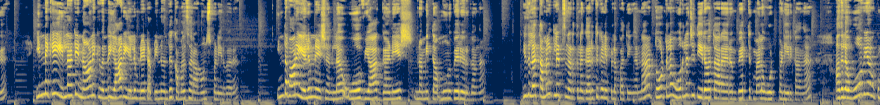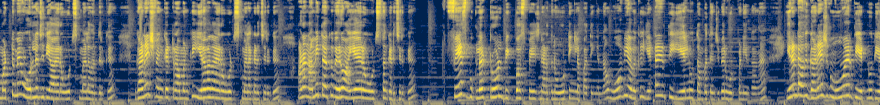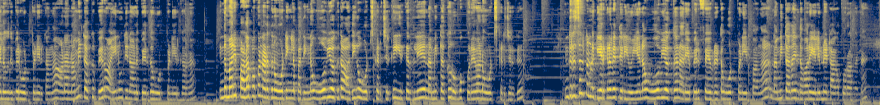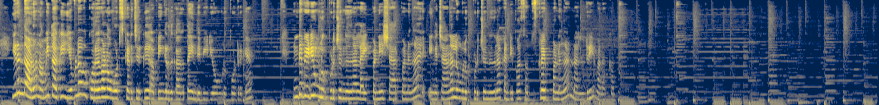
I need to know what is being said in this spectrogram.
இருக்கு. இன்னைக்கே இல்லாட்டி நாளைக்கு வந்து யார் எலிமினேட் அப்படின்னு வந்து கமல் சார் அனௌன்ஸ் பண்ணிடுவாரு இந்த வாரம் எலிமினேஷனில் ஓவியா கணேஷ் நமிதா மூணு பேர் இருக்காங்க. இதில் தமிழ் கிளட்ஸ் நடத்தின கருத்து கணிப்பில் பார்த்தீங்கன்னா டோட்டலாக ஒரு லட்சத்தி இருபத்தாறாயிரம் பேர்த்துக்கு மேலே ஓட் பண்ணியிருக்காங்க. அதில் ஓவியாவுக்கு மட்டுமே ஒரு லட்சத்தி ஆயிரம் ஓட்ஸ்க்கு மேலே வந்திருக்கு. கணேஷ் வெங்கட்ராமனுக்கு இருபதாயிரம் ஓட்ஸ்க்கு மேலே கிடச்சிருக்கு. ஆனால் நமிதாக்கு வெறும் ஐயாயிரம் ஓட்ஸ் தான் கிடச்சிருக்கு. ஃபேஸ்புக்கில் ட்ரோல் பிக் பாஸ் பேஜ் நடத்தின ஓட்டிங்கில் பார்த்தீங்கன்னா ஓவியாவுக்கு எட்டாயிரத்தி எழுநூற்றம்பத்தஞ்சு பேர் ஓட் பண்ணியிருக்காங்க இரண்டாவது கணேஷுக்கு மூவாயிரத்தி எட்நூற்றி எழுபது பேர் ஓட் பண்ணியிருக்காங்க ஆனால் நமிதாக்கு வெறும் ஐநூற்றி நாலு பேர் தான் ஓட் பண்ணியிருக்காங்க இந்த மாதிரி பல பக்கம் நடத்தின ஓட்டிங்கில் பார்த்தீங்கன்னா ஓவியாவுக்கு தான் அதிக ஓட்ஸ் கிடச்சிருக்கு. இருக்கிறதுலேயே நமிதாக்கு ரொம்ப குறைவான ஓட்ஸ் கிடச்சிருக்கு. இந்த ரிசல்ட் நம்மளுக்கு ஏற்கனவே தெரியும். ஏன்னா ஓவியாவுக்கு தான் நிறைய பேர் ஃபேவரட்டாக ஓட் பண்ணியிருப்பாங்க. நமிதா தான் இந்த வாரம் எலிமினேட் ஆக போகிறாங்கன்னு இருந்தாலும் நமிதாக்கு எவ்வளவு குறைவான ஓட்ஸ் கிடச்சிருக்கு அப்படிங்கிறதுக்காக தான் இந்த வீடியோ உங்களுக்கு போட்டிருக்கேன். இந்த வீடியோ உங்களுக்கு பிடிச்சிருந்ததுன்னா லைக் பண்ணி ஷேர் பண்ணுங்கள் எங்கள் சேனல் உங்களுக்கு பிடிச்சிருந்ததுன்னா கண்டிப்பாக சப்ஸ்கிரைப் பண்ணுங்கள் நன்றி வணக்கம்.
